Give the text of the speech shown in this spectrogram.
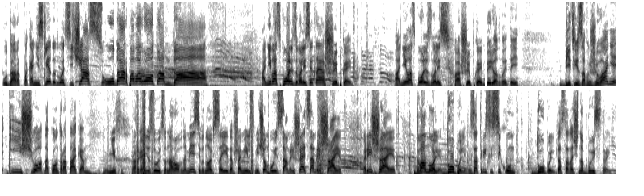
Удар пока не следует. Вот сейчас удар поворотом. Да! Они воспользовались этой ошибкой. Они воспользовались ошибкой вперед в этой битве за выживание. И еще одна контратака у них организуется на ровном месте. Вновь Саидов Шамиль с мячом будет сам решать. Сам решает. Решает. 2-0. Дубль за 30 секунд. Дубль достаточно быстрый.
